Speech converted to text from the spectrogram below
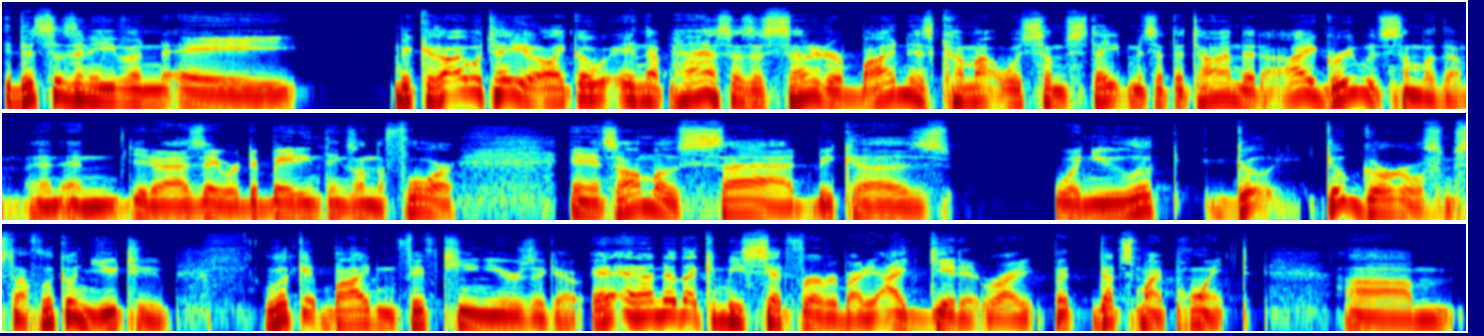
this isn't even a because I would tell you, like in the past, as a senator, Biden has come out with some statements at the time that I agree with some of them, and and you know as they were debating things on the floor, and it's almost sad because when you look go go Google some stuff, look on YouTube, look at Biden 15 years ago, and, and I know that can be said for everybody. I get it, right? But that's my point. Um,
